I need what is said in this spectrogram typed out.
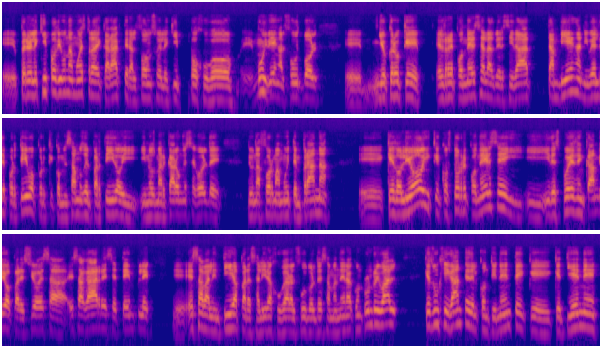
Eh, pero el equipo dio una muestra de carácter, Alfonso, el equipo jugó eh, muy bien al fútbol. yo creo que el reponerse a la adversidad, también a nivel deportivo, porque comenzamos el partido y nos marcaron ese gol de, de una forma muy temprana, eh, que dolió y que costó reponerse y, después en cambio apareció esa, esa garra, ese temple, eh, esa valentía para salir a jugar al fútbol de esa manera contra un rival que es un gigante del continente, que, tiene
